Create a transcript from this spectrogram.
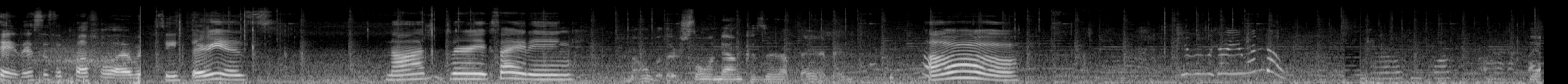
Okay, this is a buffalo. See, there he is. Not very exciting. No, but they're slowing down because they're up there, babe. Oh. Can we look out your window? Okay, we're looking for. Oh,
